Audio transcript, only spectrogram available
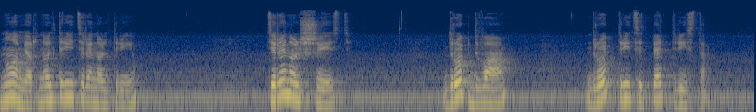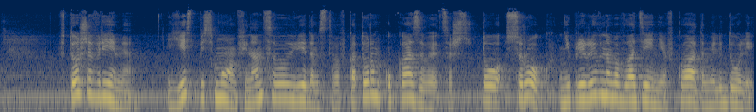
номер 03-03-06, дробь 2, дробь 35300. В то же время есть письмо финансового ведомства, в котором указывается, что срок непрерывного владения вкладом или долей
